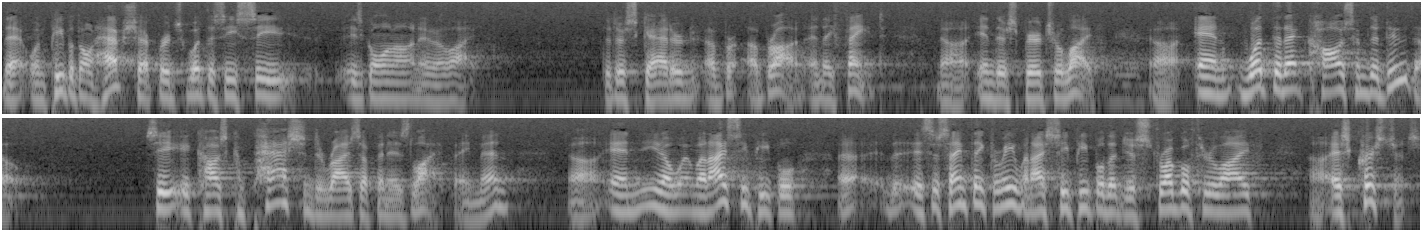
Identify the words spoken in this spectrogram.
that when people don't have shepherds, what does he see is going on in their life? that they're scattered ab- abroad and they faint uh, in their spiritual life. Uh, and what did that cause him to do, though? See, it caused compassion to rise up in his life. Amen? Uh, and, you know, when, when I see people, uh, it's the same thing for me when I see people that just struggle through life uh, as Christians.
